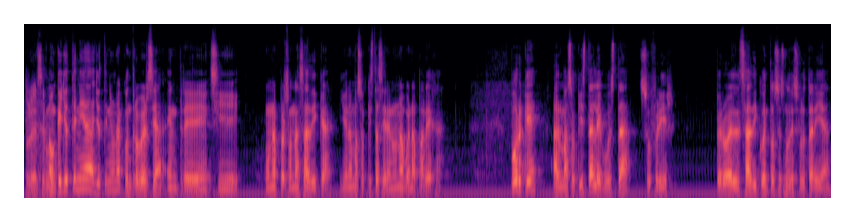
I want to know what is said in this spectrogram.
Podría ser un... Aunque yo tenía, yo tenía una controversia entre si una persona sádica y una masoquista serían una buena pareja. Porque al masoquista le gusta sufrir, pero el sádico entonces no disfrutaría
